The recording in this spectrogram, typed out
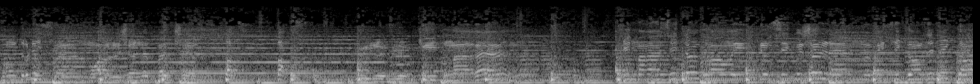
Contre les siens, moi le jeune puncher, paf, paf, puis le vieux kid marin. C'est un grand et je sais que je l'aime, mais c'est quand et quand,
